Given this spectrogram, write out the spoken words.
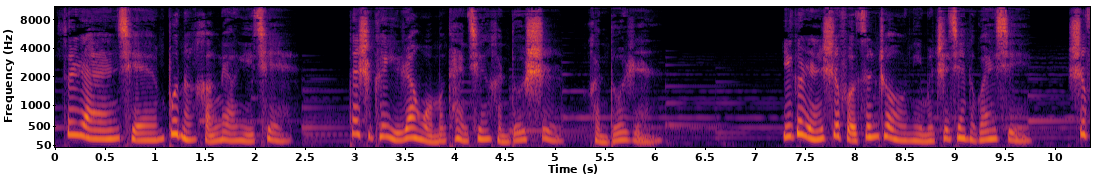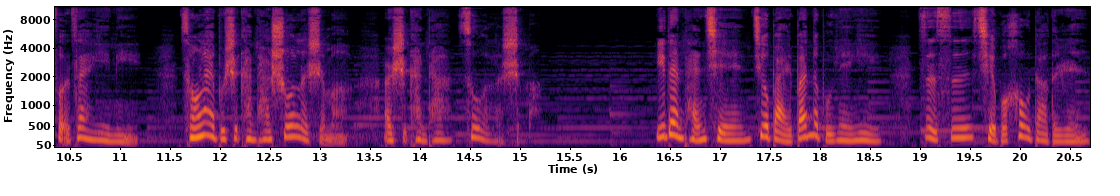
虽然钱不能衡量一切，但是可以让我们看清很多事、很多人。一个人是否尊重你们之间的关系，是否在意你，从来不是看他说了什么，而是看他做了什么。一旦谈钱就百般的不愿意，自私且不厚道的人，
